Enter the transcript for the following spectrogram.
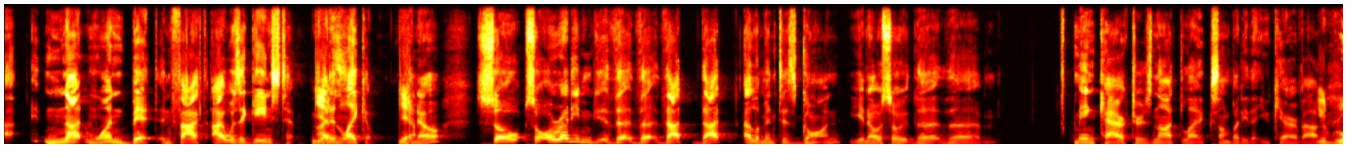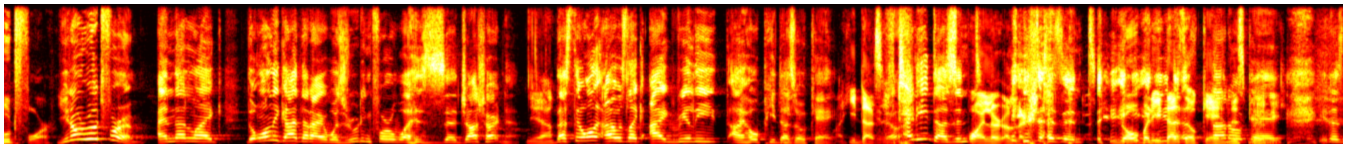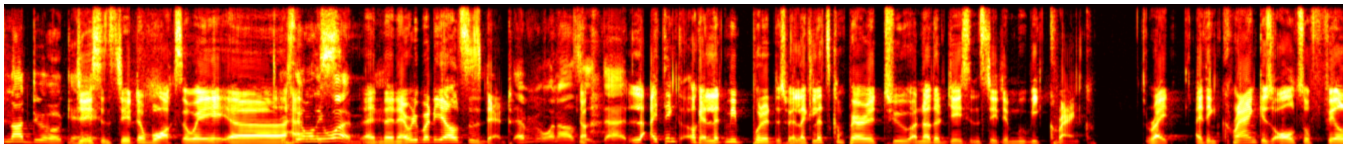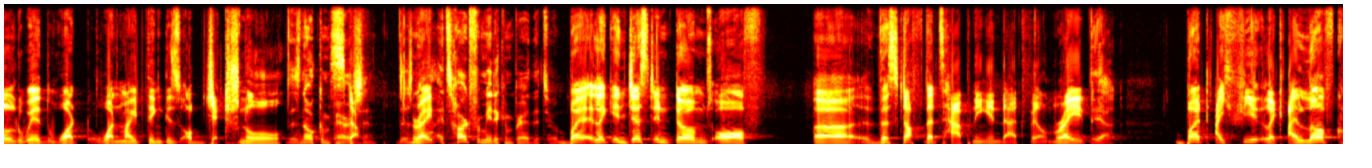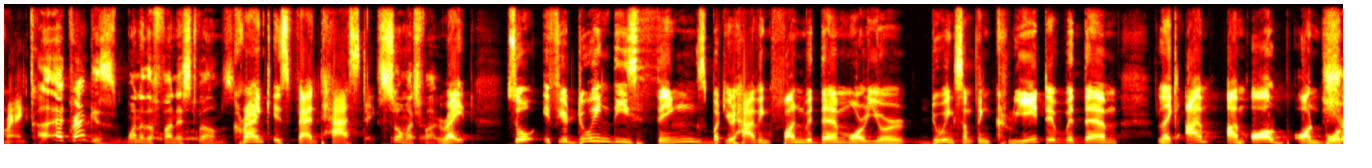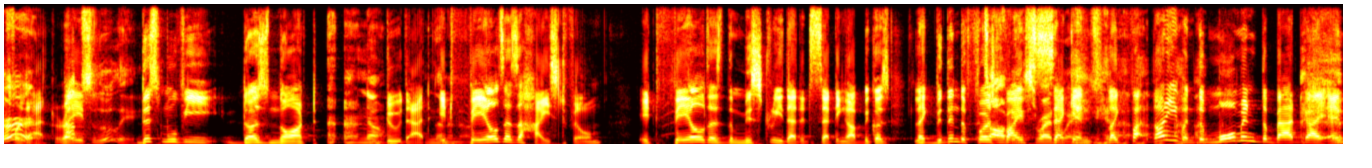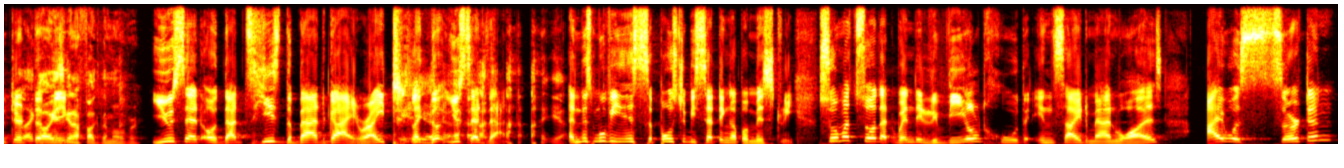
Uh, not one bit. In fact i was against him. I didn't like him Yeah. you know so so already the, the that that element is gone you know so the the main character is not like somebody that you care about you root for. you don't root for him. And then like the only guy that I was rooting for was uh, Josh Hartnett. Yeah. That's the only I was like I really I hope he does okay. He doesn't. You know? And he doesn't. Spoiler alert. He doesn't. Nobody He does okay in this okay. movie. He does not do okay. Jason Statham walks away. Uh, He's the only one. and then everybody else is dead. Everyone else is dead. I think okay. Let me put it this way: like, let's compare it to another Jason Statham movie, Crank. Right? I think Crank is also filled with what one might think is objectional. There's no comparison. There's no- right? it's hard for me to compare the two. but like in just in terms of uh, the stuff that's happening in that film, right? Yeah. But I feel like I love Crank. Uh, uh, Crank is one of the funnest films. Crank is fantastic. So much fun. Right? So if you're doing these things, but you're having fun with them or you're doing something creative with them, like I'm I'm all on board for that, right? absolutely. This movie does not No. do that. No, it no, fails as a heist film. It fails as the mystery that it's setting up because, like, within the first five right seconds, Yeah. like, fi- not even the moment the bad guy entered Like the oh, thing, he's gonna fuck them over. you said, "Oh, that's he's the bad guy, right?" Like the, you said that. Yeah. And this movie is supposed to be setting up a mystery. So much so that when they revealed who the inside man was, I was certain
